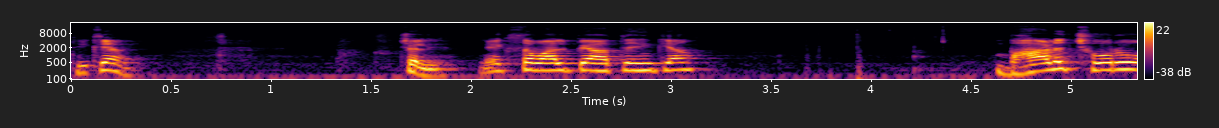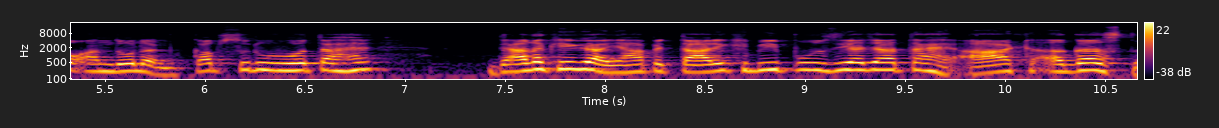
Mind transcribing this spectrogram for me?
ठीक है? चलिए, नेक्स्ट सवाल पे आते हैं क्या? भारत छोड़ो आंदोलन कब शुरू होता है? ध्यान रखिएगा, यहाँ पे तारीख भी पूछ दिया जाता है, आठ अगस्त।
